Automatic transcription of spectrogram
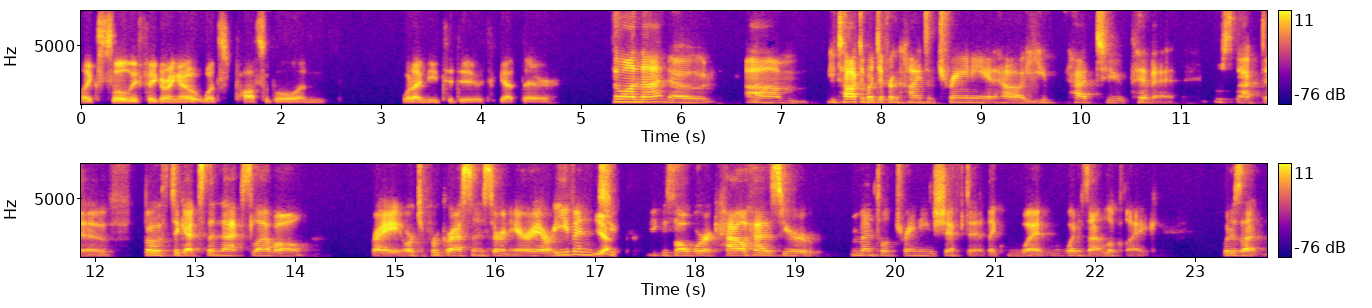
like slowly figuring out what's possible and what i need to do to get there So on that note, um, you talked about different kinds of training and how you had to pivot perspective, both to get to the next level, right, or to progress in a certain area, or even Yeah. to make this all work. How has your mental training shifted? Like, what what does that look like? What does that,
